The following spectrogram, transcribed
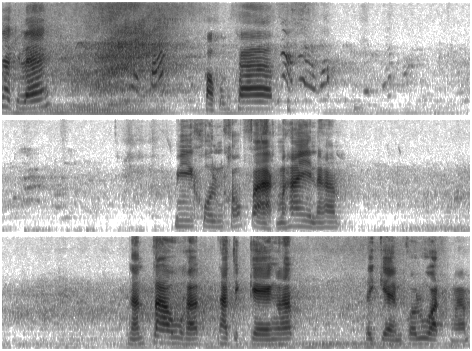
น่ากินแรงขอบคุณครับ มีคนเขาฝากมาให้นะครับ น้ำเต้าครับ น่าจะแกงครับในแกงก็รวดครับ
